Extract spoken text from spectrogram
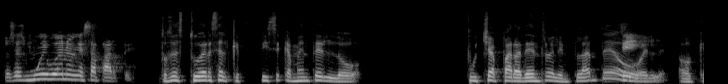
Entonces es muy bueno en esa parte. Entonces tú eres el que físicamente lo pucha para dentro del implante o el... Ok.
